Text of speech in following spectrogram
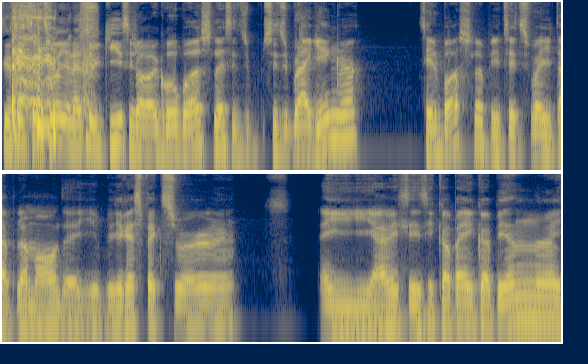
Parce que ça, tu vois, il y a la Turquie, c'est genre un gros boss, là. C'est du, c'est du bragging, là. C'est le boss, là. Puis, tu sais, tu vois, il tape le monde, euh, il est, il est respectueux, là. Et il- avec ses, ses copains et copines, là, il,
